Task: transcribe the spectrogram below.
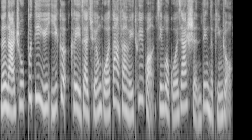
能拿出不低于一个可以在全国大范围推广、经过国家审定的品种。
